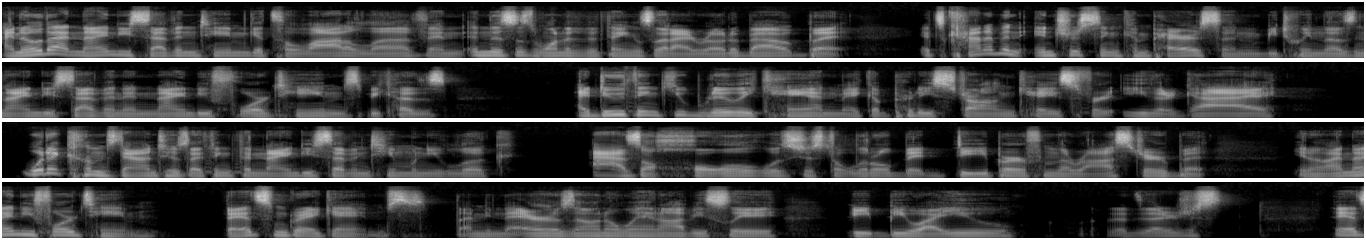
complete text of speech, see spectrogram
I know that 97 team gets a lot of love and and this is one of the things that I wrote about, but it's kind of an interesting comparison between those 97 and 94 teams because I do think you really can make a pretty strong case for either guy. What it comes down to is I think the 97 team when you look as a whole was just a little bit deeper from the roster. But, you know, that 94 team, they had some great games. I mean, the Arizona win obviously beat BYU. They're just, they had,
